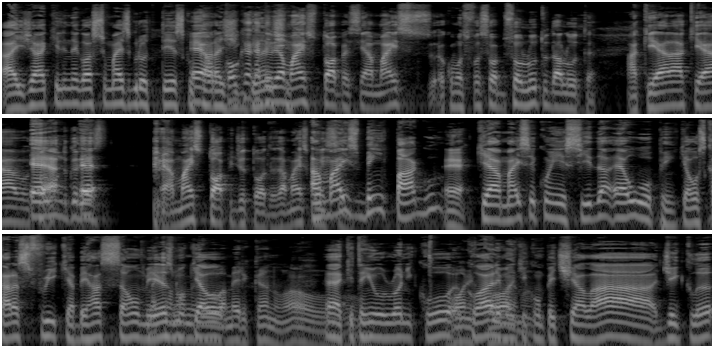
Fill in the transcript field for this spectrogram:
aí já é aquele negócio mais grotesco, É, cara qual que é a gigante. categoria mais top, assim, a mais. Como se fosse o absoluto da luta. Aquela que é a. Todo É, mundo queria. É, a mais top de todas, a mais A conhecida. mais bem pago, É. que é a mais reconhecida, é o Open, que é os caras freak, aberração Como é que mesmo, nome que é o... americano lá. O, É, que tem o Ronnie, Co Ronnie Coleman, Coleman. que competia lá, Jay, Clu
